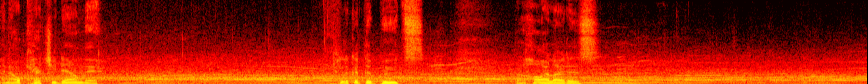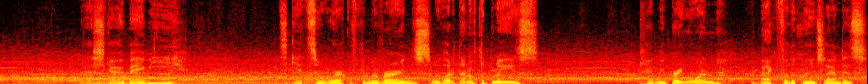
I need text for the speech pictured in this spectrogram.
and I'll catch you down there. Look at the boots, the highlighters. Let's go, baby. Let's get to work with the Maroons. We got it done with the Blues. Can we bring one back for the Queenslanders?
